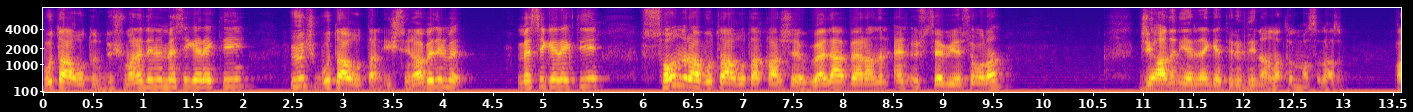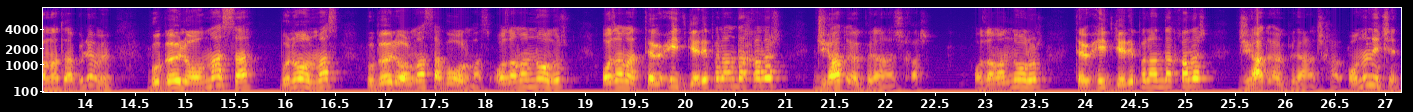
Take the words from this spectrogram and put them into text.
bu tağutun düşman edilmesi gerektiği, üç, bu tağuttan iştinab edilmesi gerektiği, sonra bu tağuta karşı vela beranın en üst seviyesi olan cihadın yerine getirildiğini anlatılması lazım. Anlatabiliyor muyum? Bu böyle olmazsa bu ne olmaz? Bu böyle olmazsa bu olmaz. O zaman ne olur? O zaman tevhid geri planda kalır, cihat ön plana çıkar. O zaman ne olur? Tevhid geri planda kalır, cihat ön plana çıkar. Onun için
